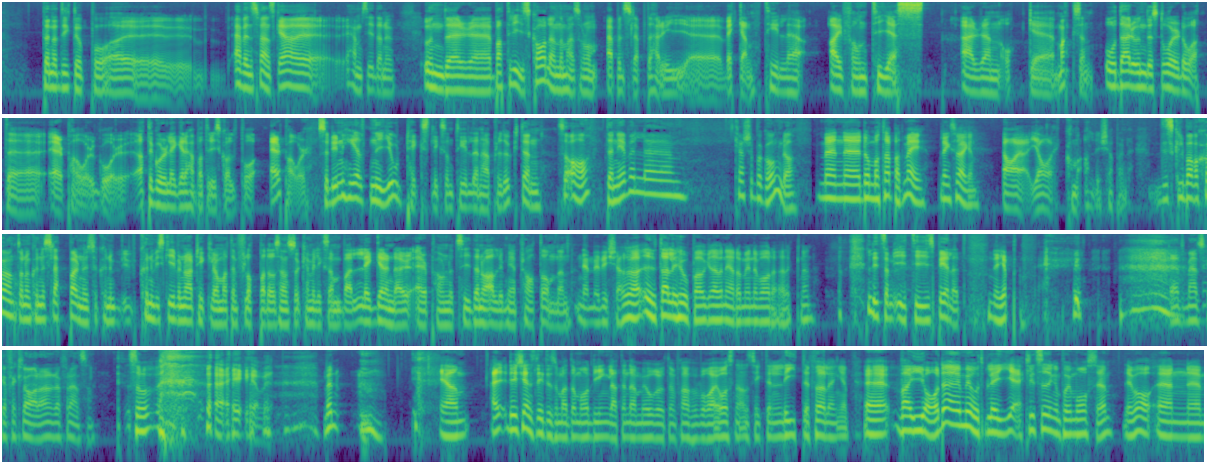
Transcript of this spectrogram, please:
Den har dykt upp på eh, även svenska eh, hemsida nu under eh, batteriskalen, de här som Apple släppte här i eh, veckan till eh, iPhone 10s, RN och eh, Maxen. Och där under står det då att eh, AirPower går, att det går att lägga det här batteriskalet på AirPower. Så det är en helt nygjord text liksom till den här produkten. Så ja, den är väl eh, kanske på gång då. Men eh, de har tappat mig längs vägen. Ja, jag kommer aldrig köpa den där. Det skulle bara vara skönt om de kunde släppa den nu så kunde vi, kunde vi skriva några artiklar om att den floppade och sen så kan vi liksom bara lägga den där AirPower åt sidan och aldrig mer prata om den. Nej, men vi kör ut allihopa och gräver ner dem i Nevada-öknen. Lite som IT e. Japp. Det är inte med att ska förklara den referensen. Så... Nej, jag vet. Men ja, det känns lite som att de har dinglat den där moroten framför våra åsneansikten lite för länge. Eh, vad jag däremot blev jäkligt sugen på i morse, det var en eh,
